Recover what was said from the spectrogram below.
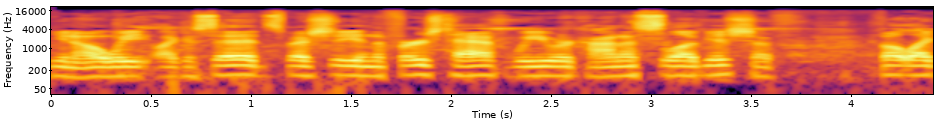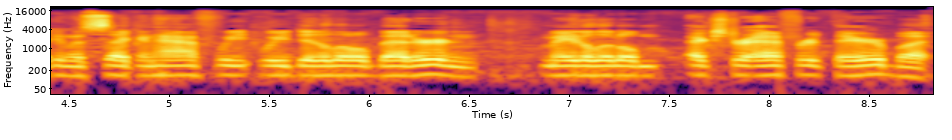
you know, we like I said, especially in the first half, we were kind of sluggish. I've, felt like in the second half we, we did a little better and made a little extra effort there. But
